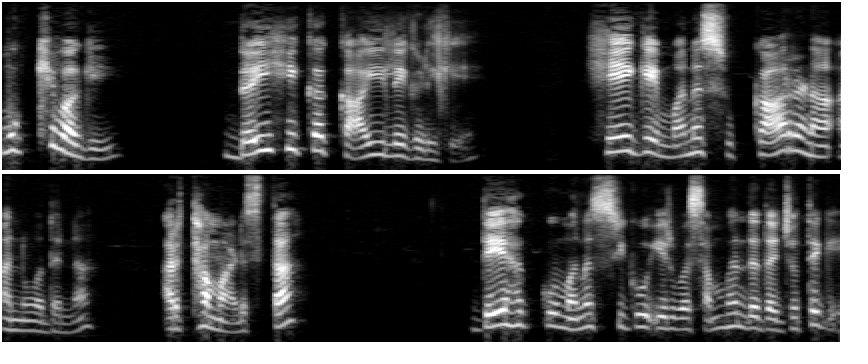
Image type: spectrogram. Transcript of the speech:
ಮುಖ್ಯವಾಗಿ ದೈಹಿಕ ಕಾಯಿಲೆಗಳಿಗೆ ಹೇಗೆ ಮನಸ್ಸು ಕಾರಣ ಅನ್ನುವುದನ್ನು ಅರ್ಥ ಮಾಡಿಸ್ತಾ, ದೇಹಕ್ಕೂ ಮನಸ್ಸಿಗೂ ಇರುವ ಸಂಬಂಧದ ಜೊತೆಗೆ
